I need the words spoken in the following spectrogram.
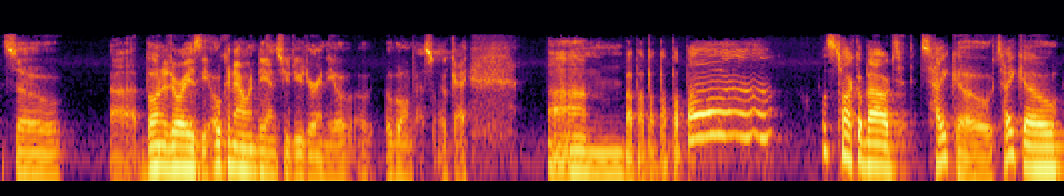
so uh, Bon Odori is the Okinawan dance you do during the o- Obon Festival. Okay. Um. Let's talk about Taiko. Taiko,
